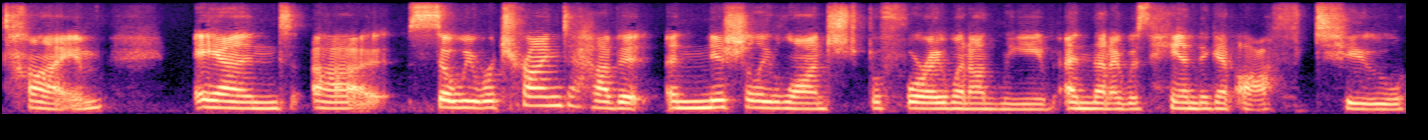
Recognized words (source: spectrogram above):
time. And uh, so we were trying to have it initially launched before I went on leave, and then I was handing it off to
